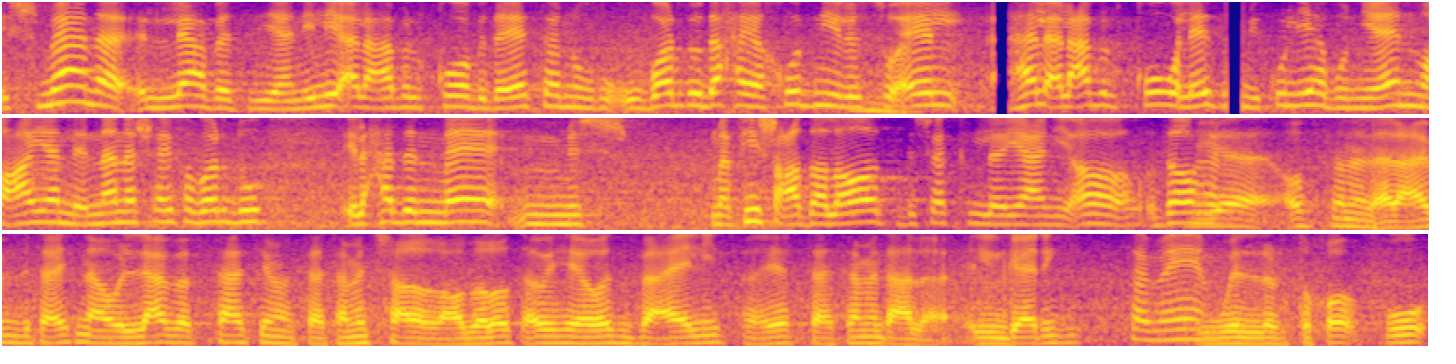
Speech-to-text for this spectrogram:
اشمعنى اللعبة دي؟ يعني ليه ألعاب القوة بداية؟ وبرده ده هياخدني لسؤال هل ألعاب القوة لازم يكون ليها بنيان معين؟ لأن أنا شايفة برده إلى حد ما مش ما فيش عضلات بشكل يعني آه ظاهر. هي أصلا الألعاب بتاعتنا أو اللعبة بتاعتي ما بتعتمدش على العضلات قوي هي وثب عالي فهي بتعتمد على الجري تمام. والارتقاء فوق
